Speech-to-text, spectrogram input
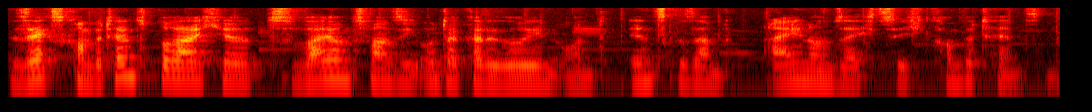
sechs Kompetenzbereiche, 22 Unterkategorien und insgesamt 61 Kompetenzen.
